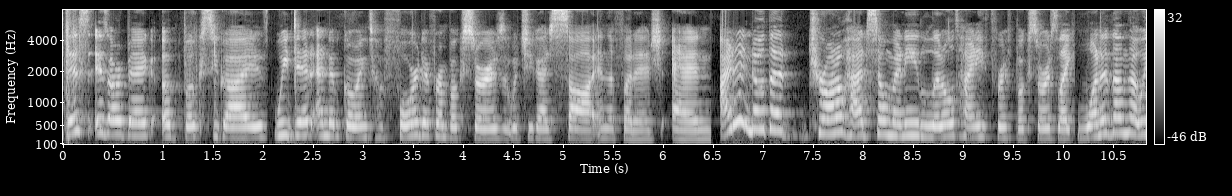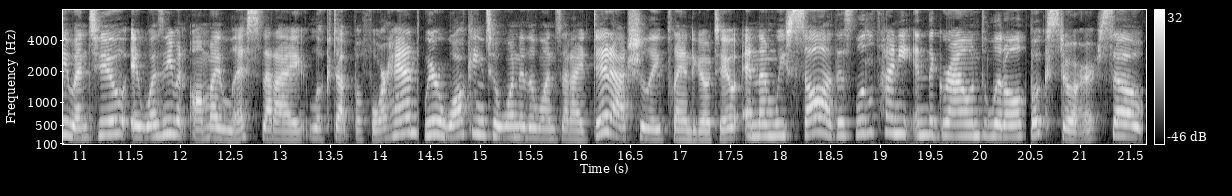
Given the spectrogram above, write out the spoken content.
This is our bag of books, you guys. We did end up going to four different bookstores, which you guys saw in the footage, and I didn't know that Toronto had so many little tiny thrift bookstores. Like one of them that we went to, it wasn't even on my list that I looked up beforehand. We were walking to one of the ones that I did actually plan to go to, and then we saw this little tiny in the ground little bookstore. So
